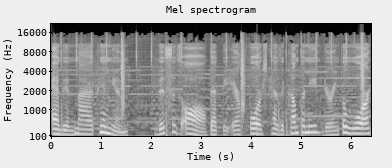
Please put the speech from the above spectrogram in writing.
And in my opinion, this is all that the Air Force has accompanied during the war.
